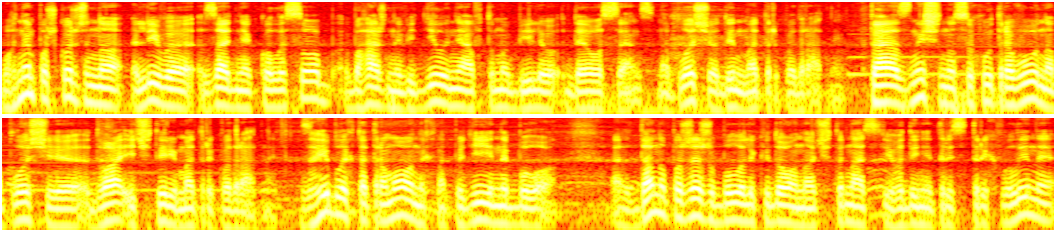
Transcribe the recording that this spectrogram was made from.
Вогнем пошкоджено ліве заднє колесо, багажне відділення автомобілю Деосенс на площі 1 метр квадратний та знищено суху траву на площі 2,4 метри квадратних. Загиблих та травмованих на події не було. Е, Дану пожежу було ліквідовано о 14 годині 33 хвилини.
